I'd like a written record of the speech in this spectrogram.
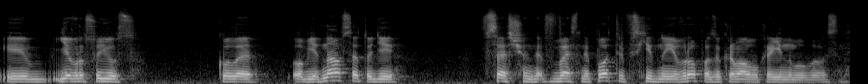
І Євросоюз, коли об'єднався, тоді все, що не весь непотріб в Східну Європу, зокрема в Україну, був вивезений.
